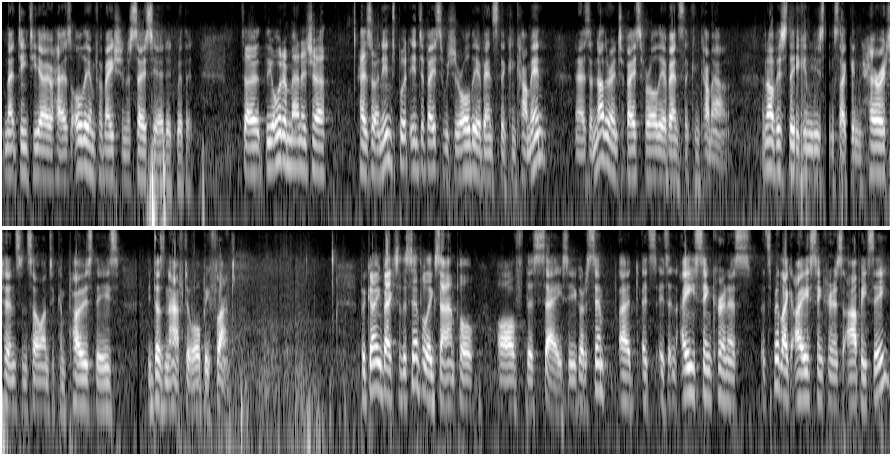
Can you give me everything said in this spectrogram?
and that DTO has all the information associated with it. So the order manager has an input interface, which are all the events that can come in, and has another interface for all the events that can come out. And obviously, you can use things like inheritance and so on to compose these. It doesn't have to all be flat. But going back to the simple example of the say, so you've got a simp, uh, it's, it's an asynchronous, it's a bit like asynchronous RPC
